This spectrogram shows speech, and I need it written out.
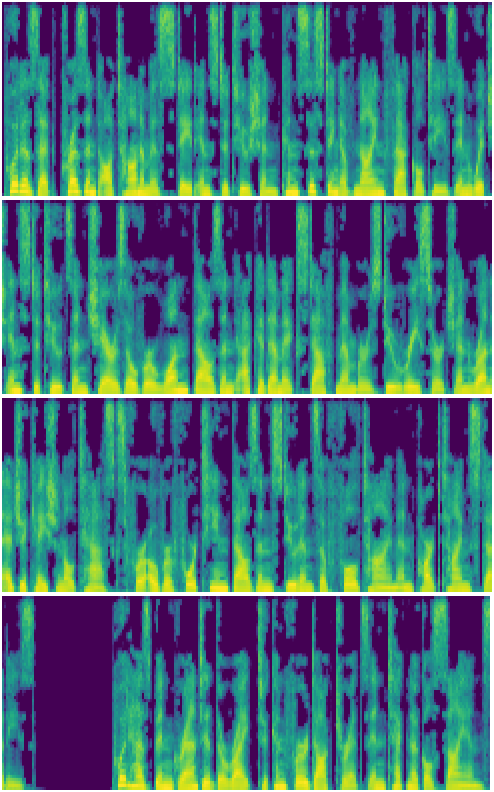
PUT is at present autonomous state institution consisting of nine faculties in which institutes and chairs over 1,000 academic staff members do research and run educational tasks for over 14,000 students of full-time and part-time studies. PUT has been granted the right to confer doctorates in technical science.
